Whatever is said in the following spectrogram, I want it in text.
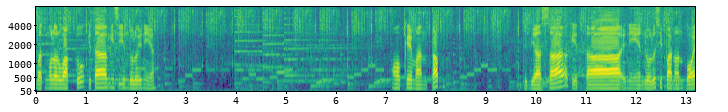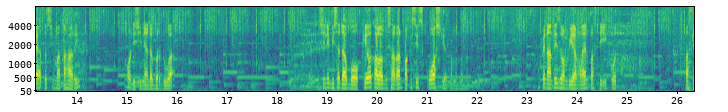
Buat ngulur waktu kita ngisiin dulu ini ya. Oke mantap. Seperti biasa kita iniin dulu si panon poe atau si matahari. Oh di sini ada berdua sini bisa double kill kalau misalkan pakai si squash ya teman-teman. Tapi nanti zombie yang lain pasti ikut. Pasti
